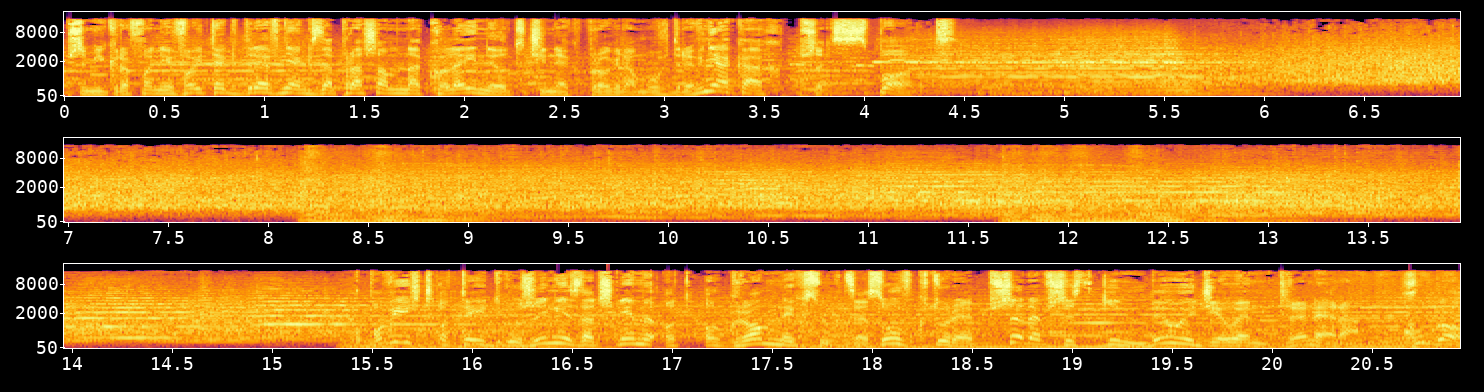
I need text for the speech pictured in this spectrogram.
Przy mikrofonie Wojtek Drewniak zapraszam na kolejny odcinek programu w Drewniakach przez sport. Opowieść o tej drużynie zaczniemy od ogromnych sukcesów, które przede wszystkim były dziełem trenera Hugo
